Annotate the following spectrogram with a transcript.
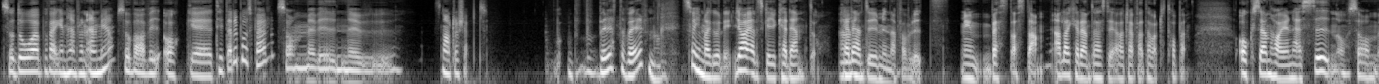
Så då på vägen hem från Elmia så var vi och eh, tittade på ett föl som vi nu snart har köpt. Berätta, vad är det för någon? Så himla gullig. Jag älskar ju Cadento. Cadento är ju mina favorit, min bästa stam. Alla Cadento-hästar jag har träffat har varit toppen. Och sen har jag den här Sino som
